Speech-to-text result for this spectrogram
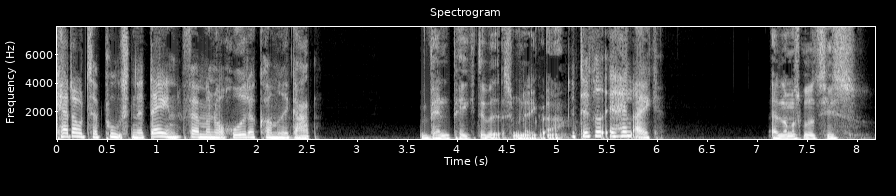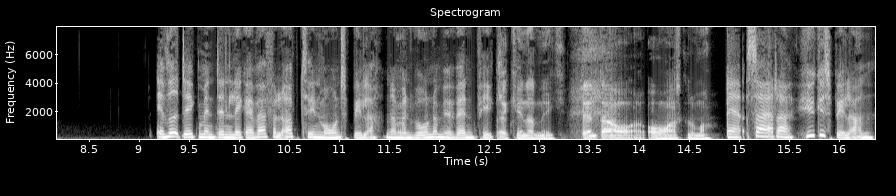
Kan dog tage pusen af dagen, før man overhovedet er kommet i gang. vandpik, det ved jeg simpelthen ikke, hvad er. Det ved jeg heller ikke. Altså, når man skal ud og tisse, Jeg ved det ikke, men den lægger i hvert fald op til en morgenspiller, når man vågner med vandpik. jeg kender den ikke. Den, der over- overrasker du mig. Ja, så er der hyggespilleren.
